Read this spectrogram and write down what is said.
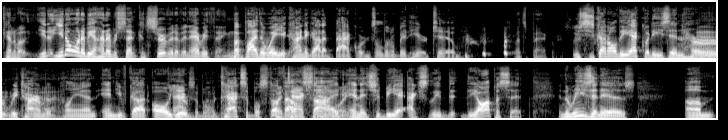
kind of a you you don't want to be 100 percent conservative in everything. but by the way, you kind of got it backwards a little bit here too. What's backwards? She's got all the equities in her retirement plan, and you've got all Taxable. your taxable stuff outside, and it should be actually the, the opposite. And the reason is, um,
